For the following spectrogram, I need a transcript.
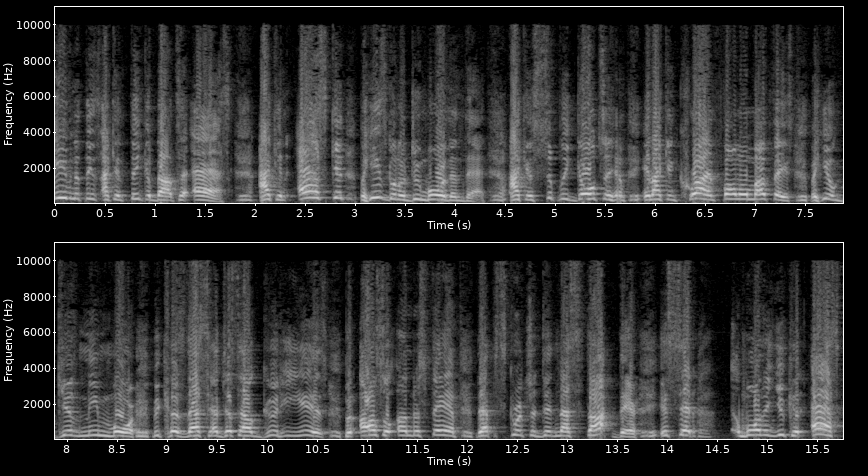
even the things I can think about to ask, I can ask it, but he's going to do more than that. I can simply go to him and I can cry and fall on my face, but he'll give me more because that's how, just how good he is. But also understand that scripture did not stop there. It said, more than you could ask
